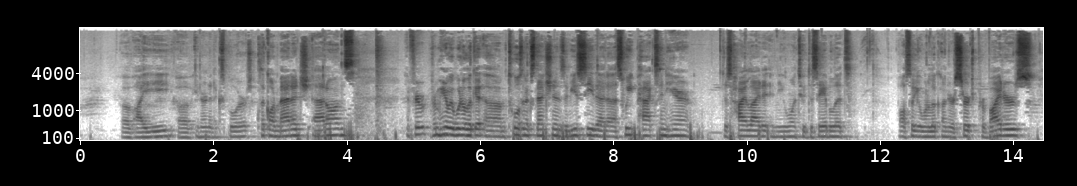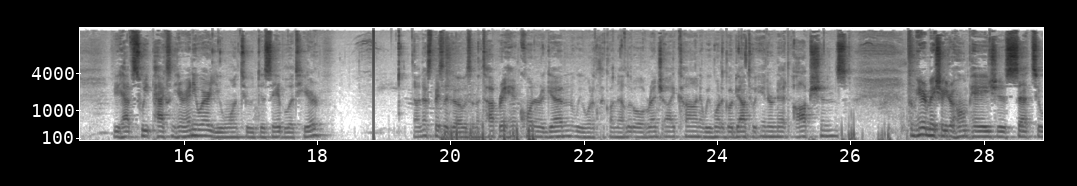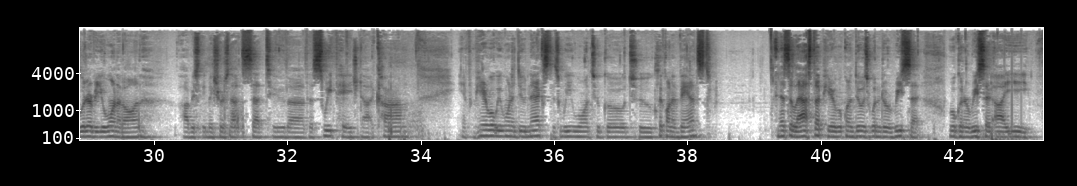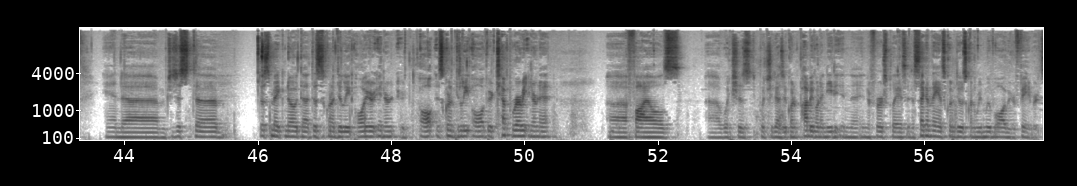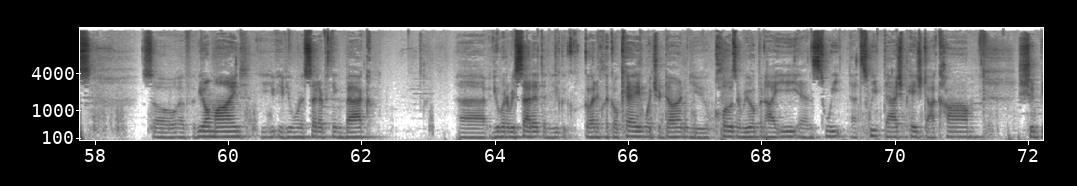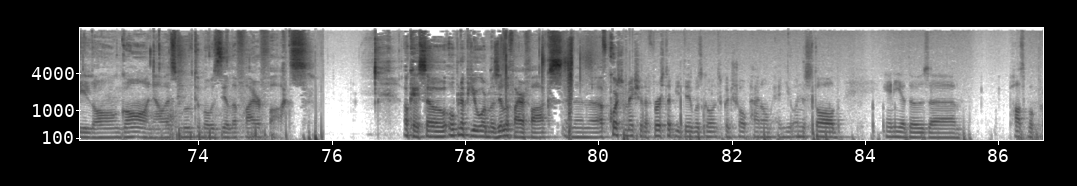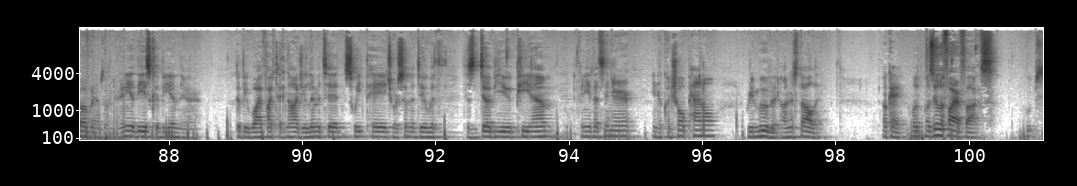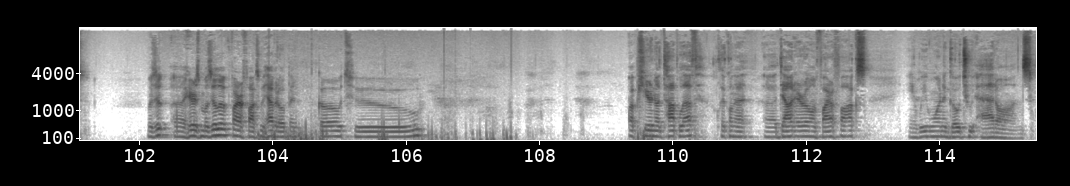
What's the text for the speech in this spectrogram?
of IE of Internet Explorer. So click on Manage Add-ons. And from here, we want to look at um, tools and extensions. If you see that uh, sweet packs in here, just highlight it and you want to disable it. Also, you want to look under search providers. If you have sweet packs in here anywhere, you want to disable it here. Now, next place to go is in the top right hand corner again. We want to click on that little wrench icon and we want to go down to Internet Options. From here, make sure your home page is set to whatever you want it on. Obviously, make sure it's not set to the, the sweetpage.com. And from here, what we want to do next is we want to go to click on Advanced. And as the last step here, what we're going to do is we're going to do a reset. We're going to reset IE. And um, just uh, just make note that this is going to delete all your internet. All it's going to delete all of your temporary internet uh, files, uh, which is which you guys are going to, probably going to need in the in the first place. And the second thing it's going to do is going to remove all of your favorites. So if, if you don't mind, if you want to set everything back uh, if you want to reset it, then you go ahead and click OK. Once you're done, you close and reopen IE and Sweet that sweet-page.com should be long gone. Now let's move to Mozilla Firefox. Okay, so open up your Mozilla Firefox, and then uh, of course make sure the first step you did was go into Control Panel and you uninstalled any of those uh, possible programs on there. Any of these could be in there. Could be Wify Technology Limited, Sweet Page, or something to do with this WPM, if any of that's in your in your control panel, remove it, uninstall it. Okay, Mozilla Firefox. Oops. Mozilla, uh, here's Mozilla Firefox. We have it open. Go to up here in the top left, click on that uh, down arrow on Firefox, and we want to go to add-ons.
